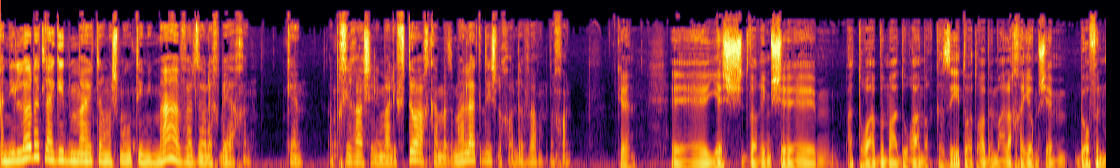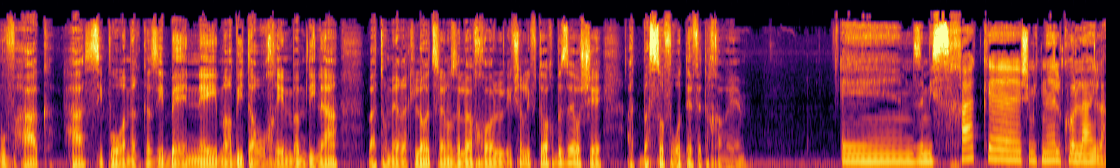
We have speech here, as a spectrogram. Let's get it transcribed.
אני לא יודעת להגיד מה יותר משמעותי ממה, אבל זה הולך ביחד. כן. הבחירה שלי מה לפתוח, כמה זמן להקדיש לכל דבר, נכון. כן. אה, יש דברים שאת רואה במהדורה המרכזית, או את רואה במהלך היום שהם באופן מובהק הסיפור המרכזי בעיני מרבית האורחים במדינה, ואת אומרת, לא, אצלנו זה לא יכול, אי אפשר לפתוח בזה, או שאת בסוף רודפת אחריהם? אמ, זה משחק אה, שמתנהל כל לילה.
